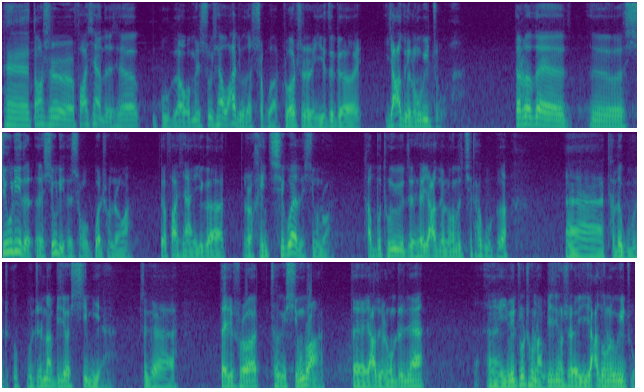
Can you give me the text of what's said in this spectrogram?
呃，当时发现这些骨骼，我们首先挖掘的时候啊，主要是以这个鸭嘴龙为主，但是在呃修理的呃修理的时候过程中啊，就发现一个就是很奇怪的形状，它不同于这些鸭嘴龙的其他骨骼，嗯、它的骨骨质呢比较细密，这个再就说这个形状啊在鸭嘴龙之间，嗯、因为主成呢毕竟是以鸭嘴龙为主，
